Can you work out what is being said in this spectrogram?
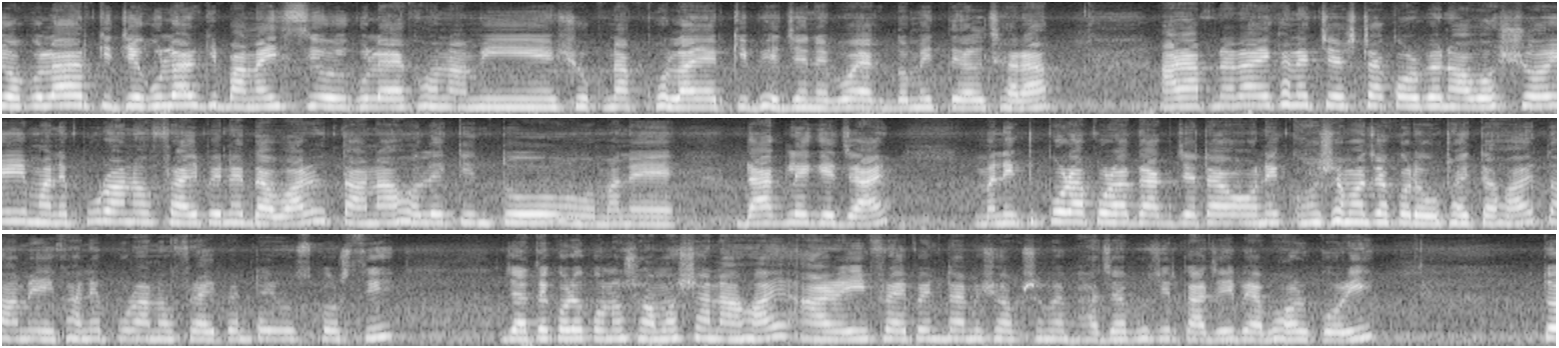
যেগুলো আর কি, যেগুলো আর কি বানাইছি, ওইগুলো এখন আমি শুকনা খোলায় আর কি ভেজে নেব, একদমই তেল ছাড়া। আর আপনারা এখানে চেষ্টা করবেন অবশ্যই মানে পুরানো ফ্রাই প্যানে দেওয়ার, তা না হলে কিন্তু মানে দাগ লেগে যায়। মানে একটু পোড়া পোড়া দাগ যেটা অনেক ঘষা মাজা করে উঠাইতে হয়, তো আমি এখানে পুরানো ফ্রাই প্যানটা ইউজ করছি, যাতে করে কোনো সমস্যা না হয়। আর এই ফ্রাই প্যানটা আমি সবসময় ভাজাভুজির কাজেই ব্যবহার করি। তো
